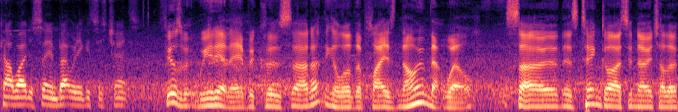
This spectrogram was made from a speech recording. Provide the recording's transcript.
can't wait to see him back when he gets his chance. Feels a bit weird out there because uh, I don't think a lot of the players know him that well. So there's 10 guys who know each other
